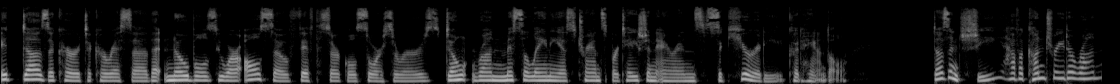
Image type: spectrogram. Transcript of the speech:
it does occur to Carissa that nobles who are also Fifth Circle sorcerers don't run miscellaneous transportation errands security could handle. Doesn't she have a country to run?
